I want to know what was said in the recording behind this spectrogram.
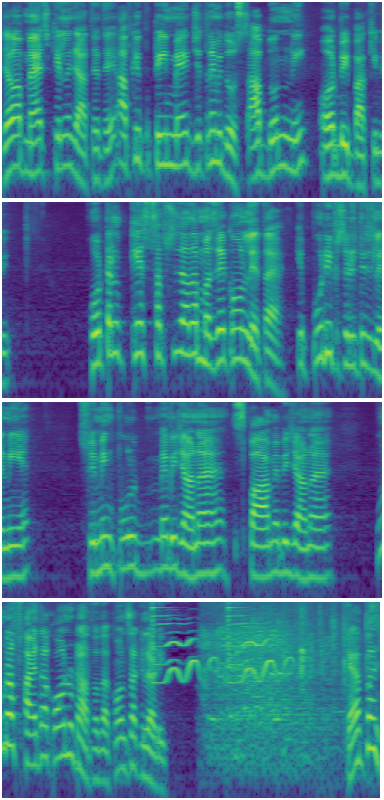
जब आप मैच खेलने जाते थे आपकी टीम में जितने भी दोस्त आप दोनों नहीं और भी बाकी भी होटल के सबसे ज़्यादा मज़े कौन लेता है कि पूरी फैसिलिटीज़ लेनी है? स्विमिंग पूल में भी जाना है स्पा में भी जाना है पूरा फ़ायदा कौन उठाता था? कौन सा खिलाड़ी? क्या पर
